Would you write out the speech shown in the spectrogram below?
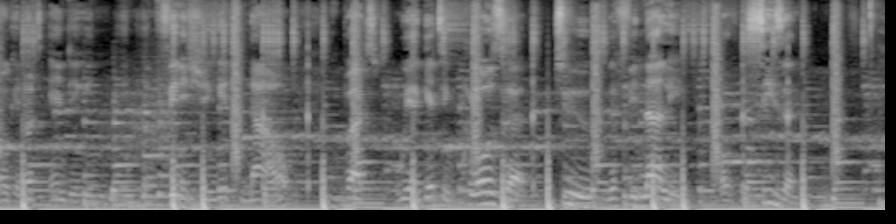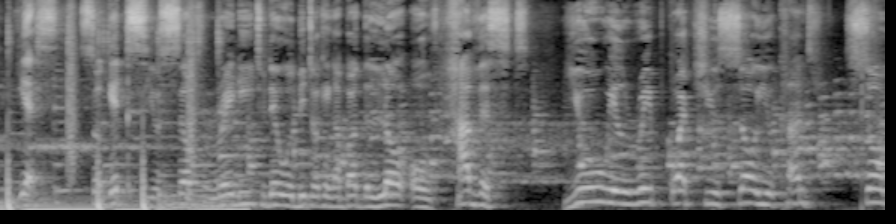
Okay, not ending in, in, in finishing it now, but we are getting closer to the finale of the season. Yes, so get yourself ready. Today we'll be talking about the law of harvest. You will reap what you sow. You can't sow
